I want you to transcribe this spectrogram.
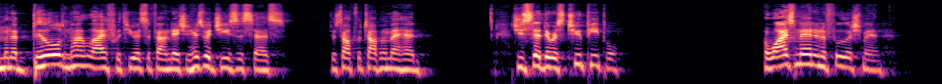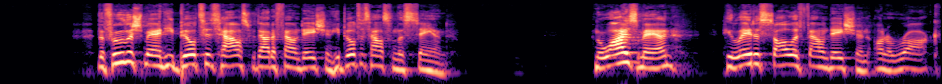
I'm going to build my life with you as a foundation. Here's what Jesus says, just off the top of my head. Jesus said there was two people, a wise man and a foolish man. The foolish man, he built his house without a foundation. He built his house on the sand. And the wise man, he laid a solid foundation on a rock,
